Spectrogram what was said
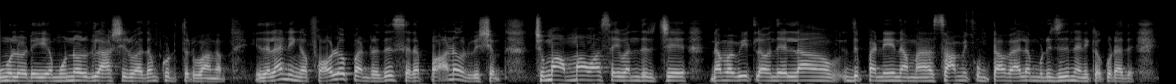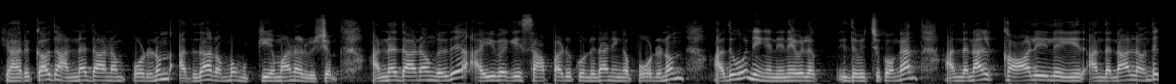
உங்களுடைய முன்னோர்கள் ஆசீர்வாதம் கொடுத்துருவாங்க. இதெல்லாம் நீங்கள் ஃபாலோ பண்ணுறது சிறப்பான ஒரு விஷயம். சும்மா அமாவாசை வந்துருச்சு நம்ம வீட்டில் வந்து எல்லாம் இது பண்ணி நம்ம சாமி கும்பிட்டா வேலை முடிஞ்சதுன்னு நினைக்கக்கூடாது யாருக்காவது அன்னதானம் போடணும் அதுதான் ரொம்ப முக்கியமான ஒரு விஷயம். அன்னதானங்கிறது ஐவகை சாப்பாடு கொண்டு தான் நீங்கள் போடணும். அதுவும் நீங்கள் நினைவில் இது வச்சுக்கோங்க. அந்த நாள் காலையில் அந்த நாளில் வந்து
